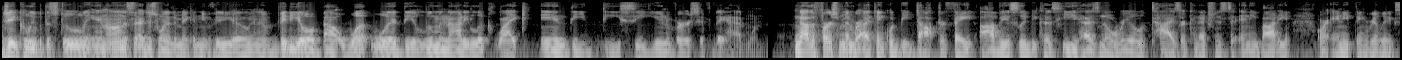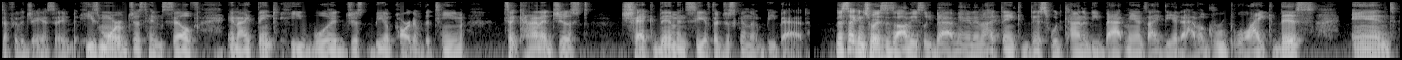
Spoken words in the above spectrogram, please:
Jake Cooley with the Stoolie, and honestly, I just wanted to make a new video and a video about what would the Illuminati look like in the DC universe if they had one. Now, the first member I think would be Dr. Fate, obviously, because he has no real ties or connections to anybody or anything really except for the JSA. But he's more of just himself. And I think he would just be a part of the team to kind of just check them and see if they're just going to be bad. The second choice is obviously Batman. And I think this would kind of be Batman's idea to have a group like this. And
